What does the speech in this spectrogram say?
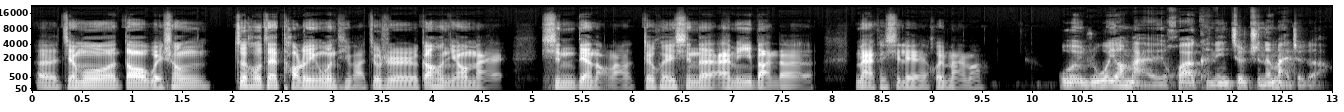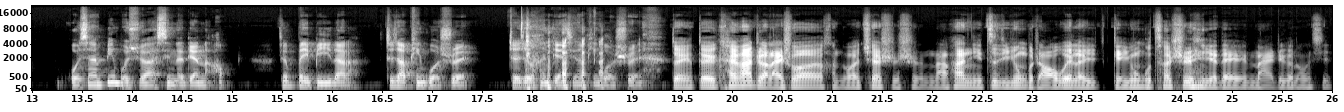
呃节目到尾声，最后再讨论一个问题吧，就是刚好你要买新电脑了，这回新的 M1 版的 Mac 系列会买吗？我如果要买的话，肯定就只能买这个。我现在并不需要新的电脑。就被逼的了，这叫苹果税，这就很典型的苹果税。对对，开发者来说，很多确实是，哪怕你自己用不着，为了给用户测试，也得买这个东西。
